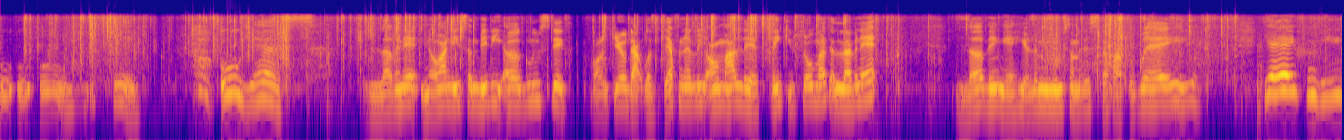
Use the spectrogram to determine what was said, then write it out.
Ooh, ooh, ooh. Let's see. Ooh, yes. Loving it. No, I need some mini uh, glue sticks. Thank you. That was definitely on my list. Thank you so much. Loving it. Loving it. Here, let me move some of this stuff out the way. Yay for me.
